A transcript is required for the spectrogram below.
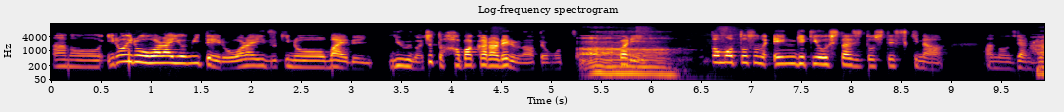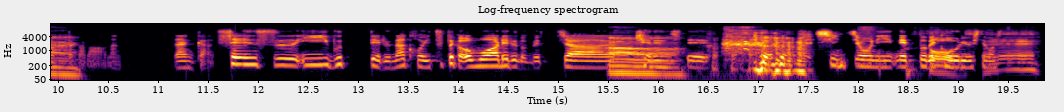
あの、いろいろお笑いを見ているお笑い好きの前で言うのはちょっとはばかられるなって思って、やっぱり、ともとその演劇を下地として好きな、あの、ジャンルだったから、なんか、なんか、センス言いぶってるな、こいつとか思われるのめっちゃ懸念して、慎重にネットで交流してましたね。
